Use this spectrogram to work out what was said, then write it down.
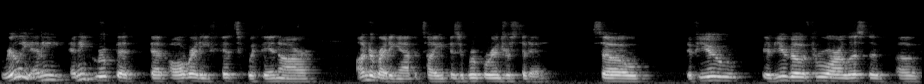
really, any any group that that already fits within our underwriting appetite is a group we're interested in. So, if you if you go through our list of, of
